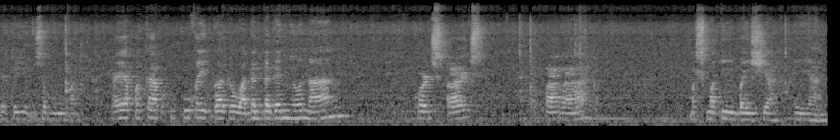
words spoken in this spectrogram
Ito yung isa bunga. Kaya pagka po kayo gagawa, dagdagan nyo ng cornstarch para mas matibay siya. Ayan.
